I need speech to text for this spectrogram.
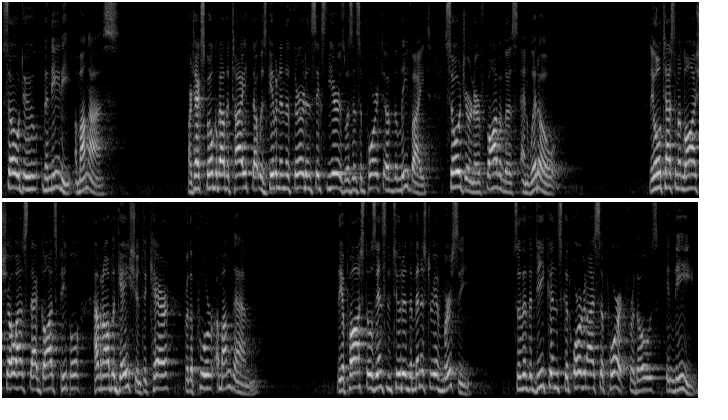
so do the needy among us. Our text spoke about the tithe that was given in the third and sixth years was in support of the Levite, sojourner, fatherless, and widow. The Old Testament laws show us that God's people have an obligation to care for the poor among them. The apostles instituted the ministry of mercy so that the deacons could organize support for those in need.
